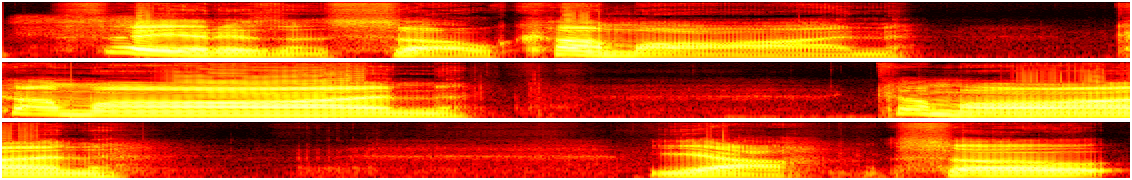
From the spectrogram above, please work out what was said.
Say it isn't so. Come on. Come on. Come on. Yeah. So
